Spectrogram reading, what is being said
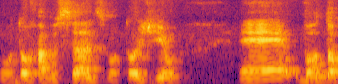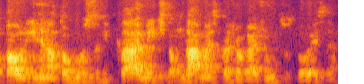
voltou Fábio Santos, voltou Gil, é, voltou Paulinho e Renato Augusto, que claramente não dá mais para jogar juntos os dois, né?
